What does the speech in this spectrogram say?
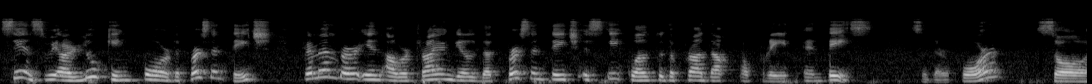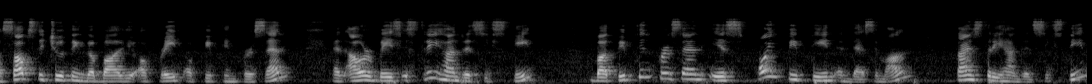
Since we are looking for the percentage, remember in our triangle that percentage is equal to the product of rate and base. So therefore, so substituting the value of rate of 15% and our base is 360, but 15% is 0.15 in decimal times 360.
